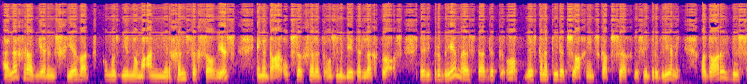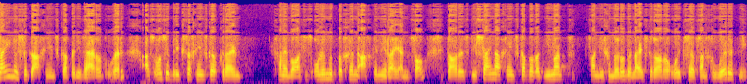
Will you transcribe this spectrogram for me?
hulle graderings gee wat kom ons neem nou maar aan meer gunstig sal wees en in daai opsig sal dit ons in 'n beter lig plaas. Nou die probleem is dat dit oh, mens kan natuurlik so agentskap sug, dis 'n probleem nie. Maar daar is dosyne sulke agentskappe die wêreld oor. As ons 'n BRICS agentskap kry, gaan hy basies onmiddellik begin agter in die ry inval. Daar is die syne agentskappe wat niemand van die gemiddelde luisteraars ooit sou van gehoor het nie.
